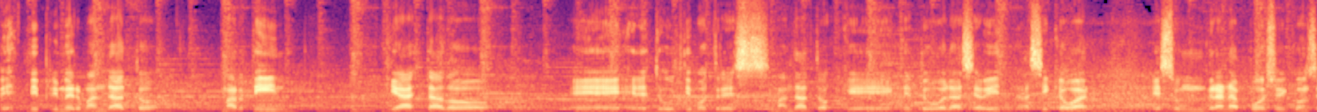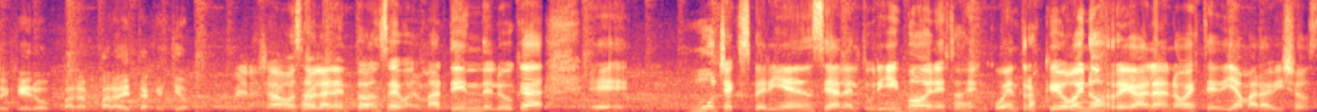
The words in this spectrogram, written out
es mi primer mandato, Martín, que ha estado eh, en estos últimos tres mandatos que, tuvo la CIAVIT, así que bueno, es un gran apoyo y consejero para, esta gestión. Bueno, ya vamos a hablar entonces, bueno, Martín de Luca, eh, mucha experiencia en el turismo, en estos encuentros que hoy nos regala ¿no? este día maravilloso.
